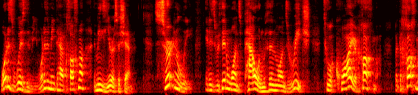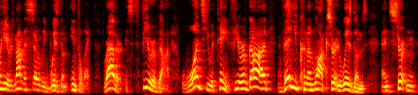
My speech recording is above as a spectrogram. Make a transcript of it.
what does wisdom mean? What does it mean to have chachma? It means yiras Hashem. Certainly, it is within one's power and within one's reach to acquire chachma. But the chachma here is not necessarily wisdom, intellect. Rather, it's fear of God. Once you attain fear of God, then you can unlock certain wisdoms and certain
